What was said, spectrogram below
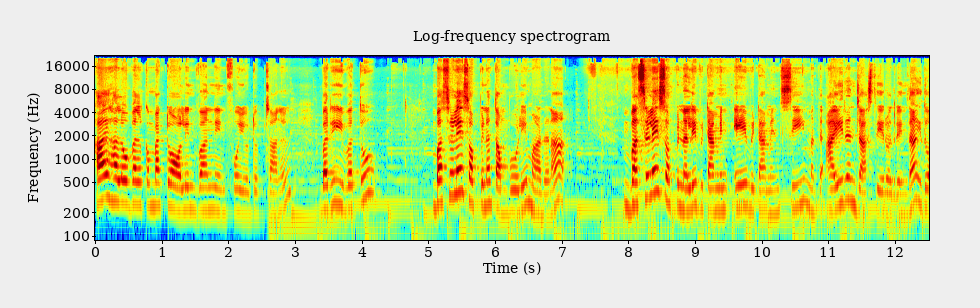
Hi hello welcome back to all in one info YouTube channel ಬರೀ ಇವತ್ತು ಬಸಳೆ ಸೊಪ್ಪಿನ ತಂಬೂಳಿ ಮಾಡೋಣ. ಬಸಳೆ ಸೊಪ್ಪಿನಲ್ಲಿ ವಿಟಮಿನ್ ಎ ವಿಟಮಿನ್ ಸಿ ಮತ್ತು ಐರನ್ ಜಾಸ್ತಿ ಇರೋದ್ರಿಂದ ಇದು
